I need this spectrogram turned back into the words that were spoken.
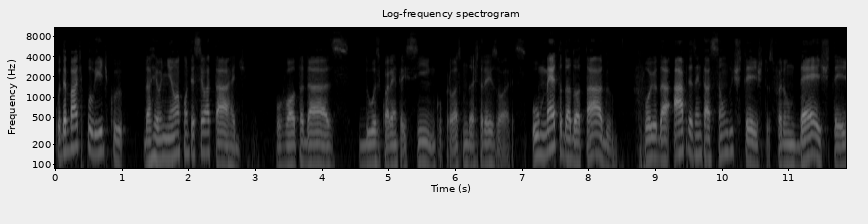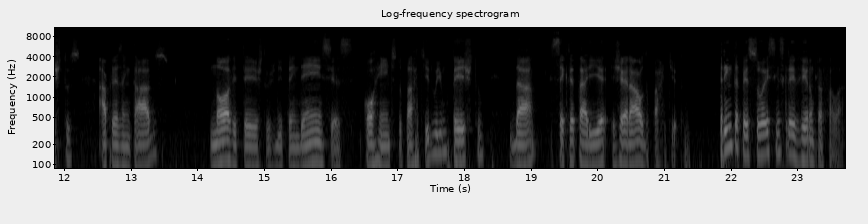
O debate político da reunião aconteceu à tarde, por volta das 2h45, próximo das 3 horas. O método adotado foi o da apresentação dos textos. Foram 10 textos apresentados, nove textos de tendências correntes do partido e um texto da Secretaria-Geral do partido. 30 pessoas se inscreveram para falar.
